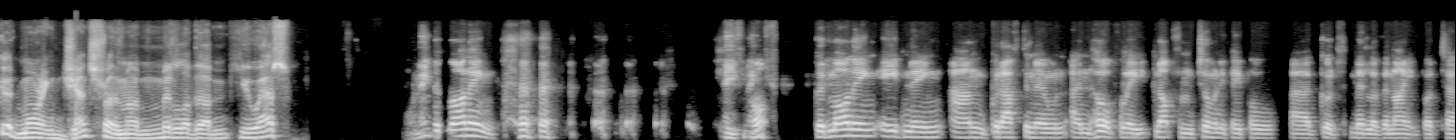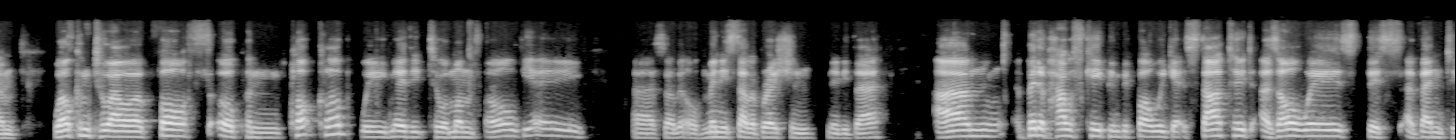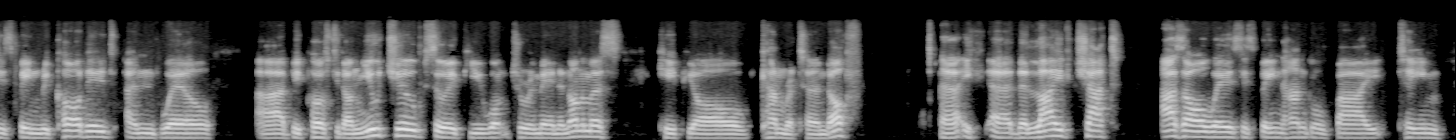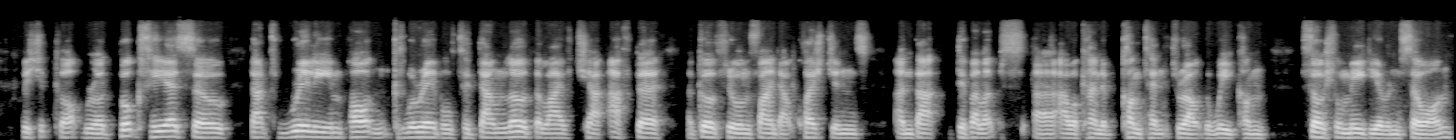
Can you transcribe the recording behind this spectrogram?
Good morning, gents, from the middle of the U.S. Morning. Good morning. Evening. Oh, good morning, evening, and good afternoon, and hopefully not from too many people, uh, good middle of the night. But um, welcome to our fourth Open Clock Club. We made it to a month old, yay! Uh, so a little mini celebration nearly there. Um, a bit of housekeeping before we get started. As always, this event is being recorded and will uh, be posted on YouTube. So if you want to remain anonymous, keep your camera turned off. Uh, if uh, the live chat, as always, is being handled by team Bishop Road Books here. So that's really important because we're able to download the live chat after I go through and find out questions and that develops uh, our kind of content throughout the week on social media and so on.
